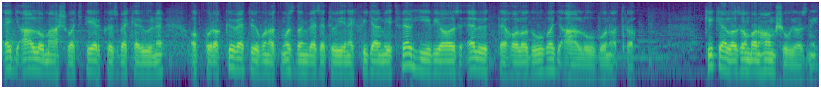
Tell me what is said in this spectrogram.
egy állomás vagy tér közbe kerülne, akkor a követő vonat mozdonyvezetőjének figyelmét felhívja az előtte haladó vagy álló vonatra. Ki kell azonban hangsúlyozni,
